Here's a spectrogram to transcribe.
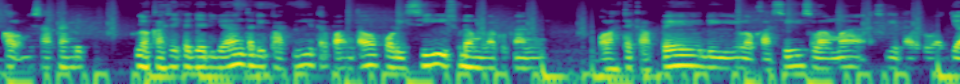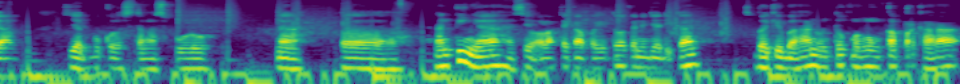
kalau misalkan di lokasi kejadian tadi pagi terpantau polisi sudah melakukan olah TKP di lokasi selama sekitar dua jam sejak pukul setengah sepuluh. Nah uh, nantinya hasil olah TKP itu akan dijadikan sebagai bahan untuk mengungkap perkara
